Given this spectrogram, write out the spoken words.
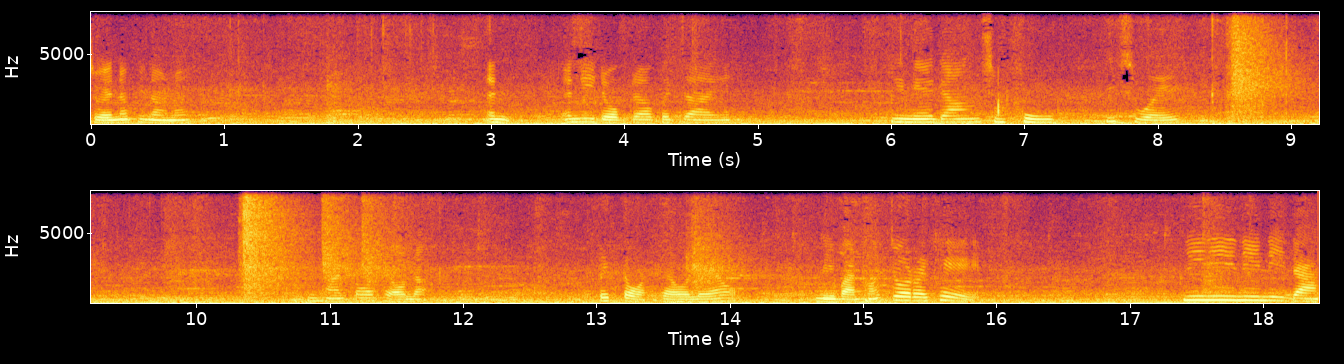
สวยนะพี่น้องนะอันอันนี้ดอกดาวกระจายนี่แม่ดังชมพูที่สวยทีหาต่อแถวละไปต่อแถวแล้วนี่บานหางจระเข้นี่นี่นี่นี่ด่าง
